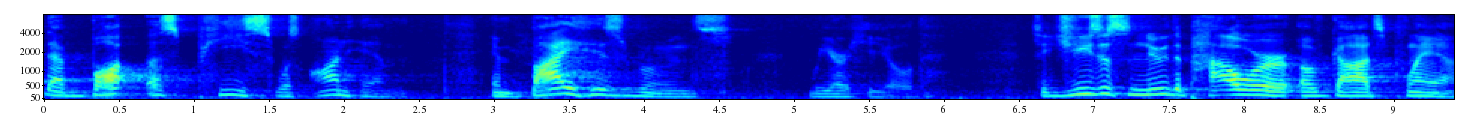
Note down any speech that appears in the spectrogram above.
That bought us peace was on him, and by his wounds we are healed. See, Jesus knew the power of God's plan.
